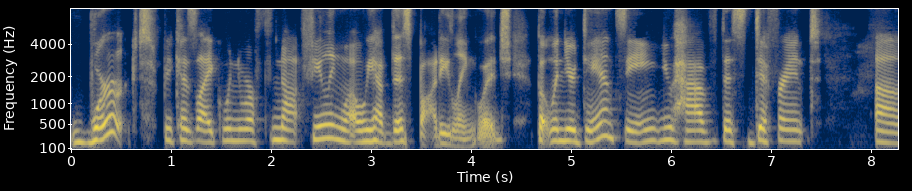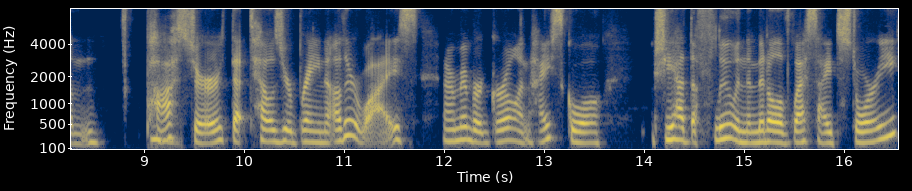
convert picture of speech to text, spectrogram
worked because like when you're not feeling well we have this body language but when you're dancing you have this different um, posture that tells your brain otherwise. And i remember a girl in high school she had the flu in the middle of West Side Story.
